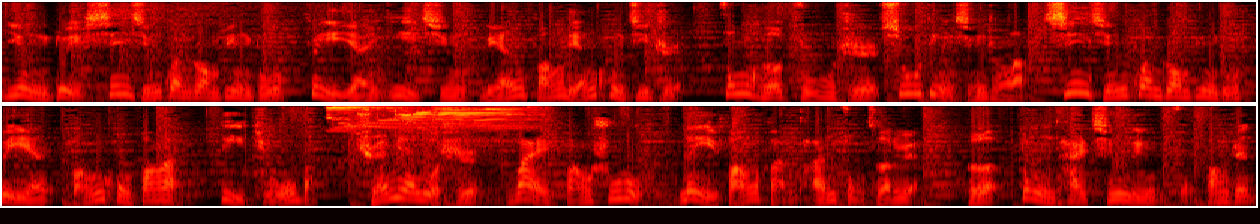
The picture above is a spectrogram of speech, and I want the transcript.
应对新型冠状病毒肺炎疫情联防联控机制综合组织修订，形成了新型冠状病毒肺炎防控方案第九版，全面落实外防输入、内防反弹总策略和动态清零总方针，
